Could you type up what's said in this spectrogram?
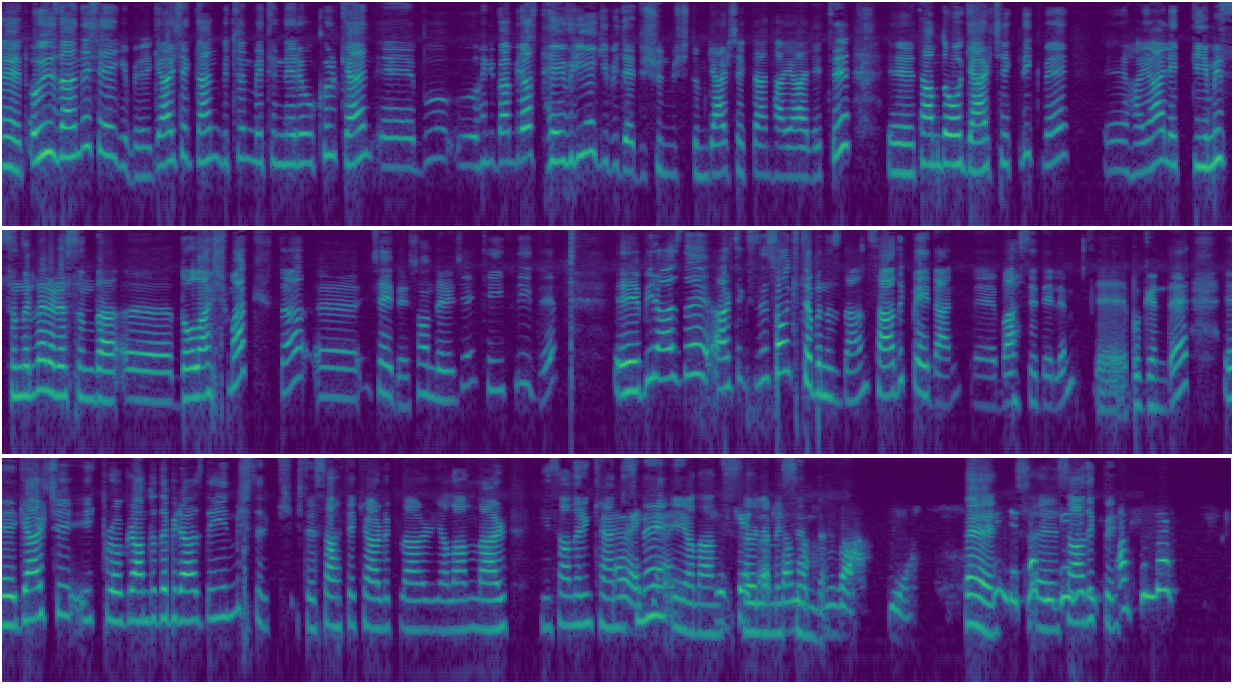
Evet o yüzden de şey gibi gerçekten bütün metinleri okurken e, bu e, hani ben biraz tevriye gibi de düşünmüştüm gerçekten hayaleti. E, tam da o gerçeklik ve e, hayal ettiğimiz sınırlar arasında e, dolaşmak da e, şeydi son derece keyifliydi. E, biraz da artık sizin son kitabınızdan Sadık Bey'den e, bahsedelim e, bugün de. E, gerçi ilk programda da biraz değinmiştik işte sahtekarlıklar, yalanlar, insanların kendisine evet, yani, yalan söylemesinde. Diye. Evet, e, Sadık Bey. Aslında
